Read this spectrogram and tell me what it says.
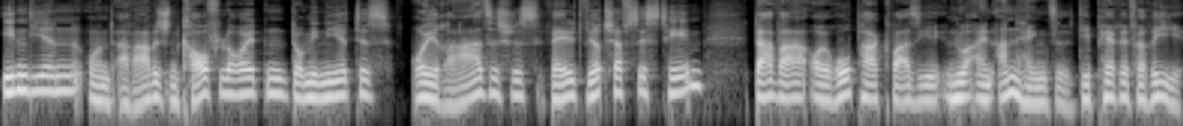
Indien und arabischen Kaufleuten dominiertes eurasisches Weltwirtschaftssystem. Da war Europa quasi nur ein Anhängsel, die Peripherie.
